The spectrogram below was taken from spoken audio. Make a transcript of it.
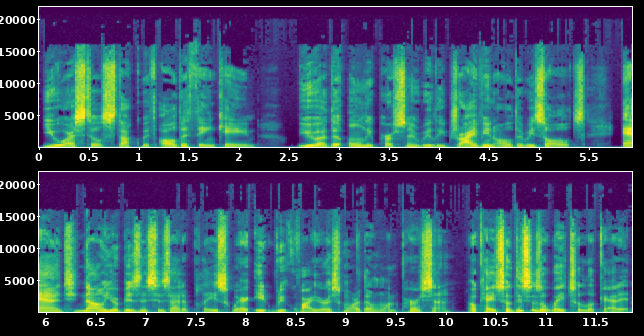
you are still stuck with all the thinking, you are the only person really driving all the results. And now your business is at a place where it requires more than one person. Okay. So this is a way to look at it.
